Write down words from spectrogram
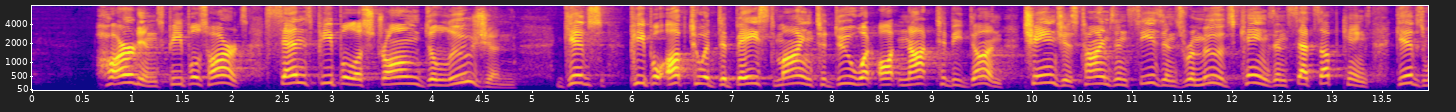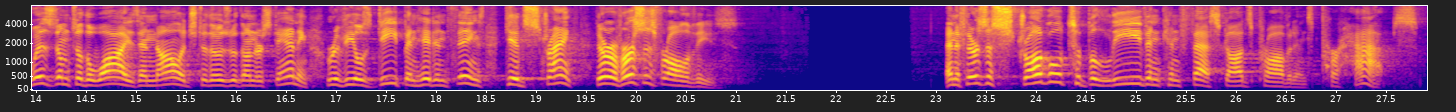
hardens people's hearts, sends people a strong delusion, gives people up to a debased mind to do what ought not to be done, changes times and seasons, removes kings and sets up kings, gives wisdom to the wise and knowledge to those with understanding, reveals deep and hidden things, gives strength. There are verses for all of these. And if there's a struggle to believe and confess God's providence, perhaps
